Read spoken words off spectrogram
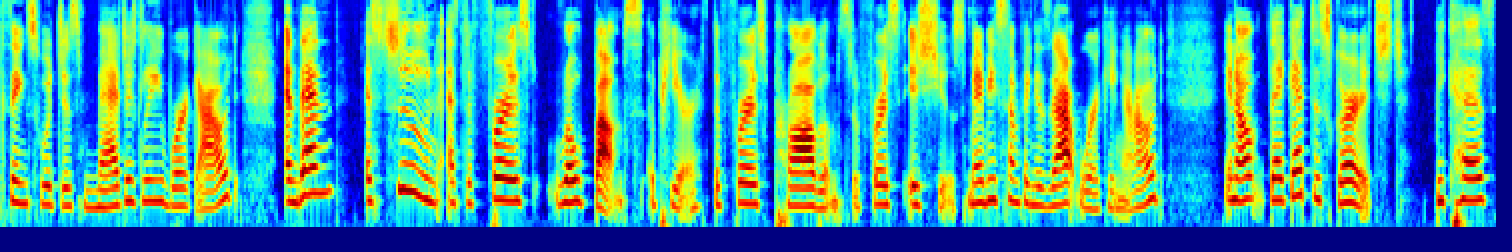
things would just magically work out. And then as soon as the first road bumps appear the first problems the first issues maybe something is not working out you know they get discouraged because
